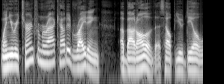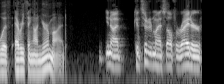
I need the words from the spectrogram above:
When you returned from Iraq, how did writing about all of this help you deal with everything on your mind? You know, I've considered myself a writer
